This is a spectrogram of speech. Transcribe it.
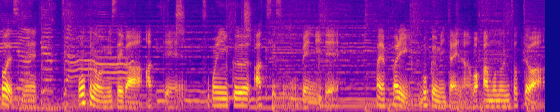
そうですね。多くのお店があってそこに行くアクセスも便利で、まあ、やっぱり僕みたいな若者にとっては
